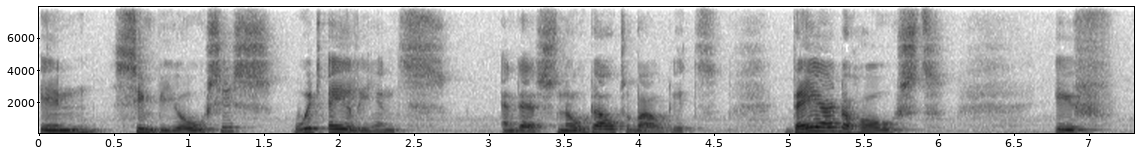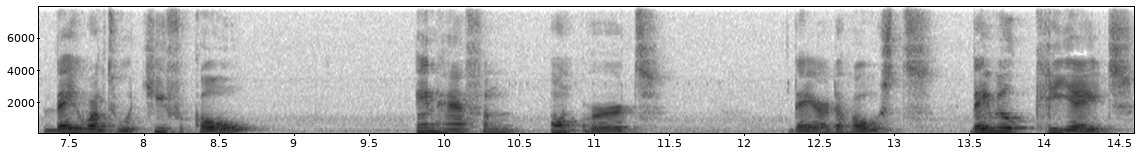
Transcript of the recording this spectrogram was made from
in symbiosis with aliens. And there's no doubt about it. They are the host. If they want to achieve a goal in heaven, on earth, they are the hosts. They will create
